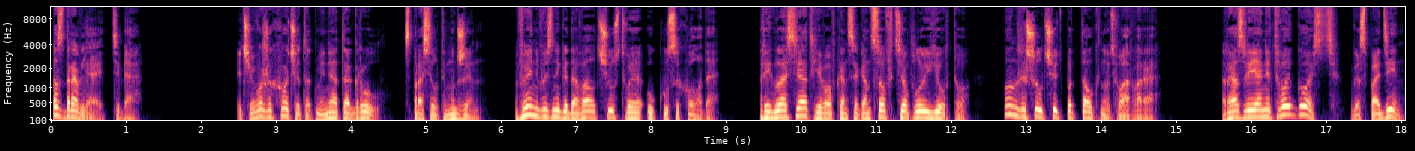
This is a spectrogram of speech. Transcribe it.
поздравляет тебя». «И чего же хочет от меня Тагрул?» — спросил Тимуджин. Вэнь вознегодовал, чувствуя укусы холода. «Пригласят его, в конце концов, в теплую юрту, он решил чуть подтолкнуть варвара. «Разве я не твой гость, господин?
